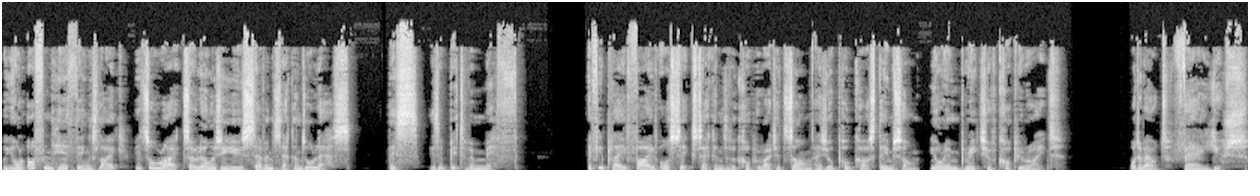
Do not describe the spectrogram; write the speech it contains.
Well, you'll often hear things like, it's alright so long as you use seven seconds or less. This is a bit of a myth. If you play five or six seconds of a copyrighted song as your podcast theme song, you're in breach of copyright. What about fair use?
